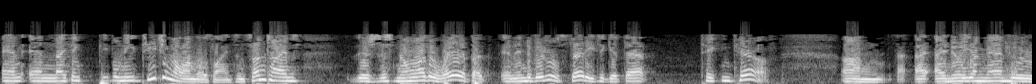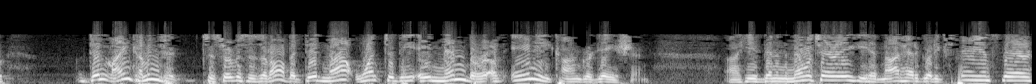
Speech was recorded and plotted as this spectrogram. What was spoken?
and, and I think people need teaching along those lines. And sometimes there's just no other way but an individual study to get that taken care of. Um, I, I know a young man who didn't mind coming to, to services at all, but did not want to be a member of any congregation. Uh, he had been in the military. He had not had a good experience there.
